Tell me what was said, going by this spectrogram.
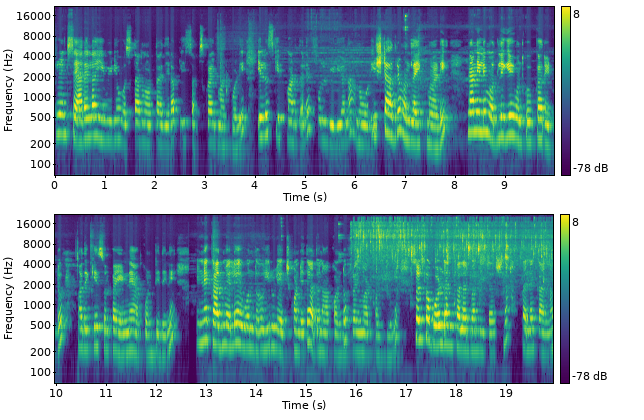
ಫ್ರೆಂಡ್ಸ್ ಯಾರೆಲ್ಲ ಈ ವಿಡಿಯೋ ಹೊಸ್ದಾಗಿ ನೋಡ್ತಾ ಇದ್ದೀರಾ ಪ್ಲೀಸ್ ಸಬ್ಸ್ಕ್ರೈಬ್ ಮಾಡ್ಕೊಳ್ಳಿ. ಎಲ್ಲೂ ಸ್ಕಿಪ್ ಮಾಡ್ದಲೇ ಫುಲ್ ವಿಡಿಯೋನ ನೋಡಿ. ಇಷ್ಟ ಆದರೆ ಒಂದು ಲೈಕ್ ಮಾಡಿ. ನಾನಿಲ್ಲಿ ಮೊದಲಿಗೆ ಒಂದು ಕುಕ್ಕರ್ ಇಟ್ಟು, ಅದಕ್ಕೆ ಸ್ವಲ್ಪ ಎಣ್ಣೆ ಹಾಕ್ಕೊತಿದ್ದೀನಿ. ಎಣ್ಣೆ ಕಾದ್ಮೇಲೆ ಒಂದು ಈರುಳ್ಳಿ ಹೆಚ್ಕೊಂಡಿದ್ದೆ, ಅದನ್ನು ಹಾಕ್ಕೊಂಡು ಫ್ರೈ ಮಾಡ್ಕೊತೀನಿ. ಸ್ವಲ್ಪ ಗೋಲ್ಡನ್ ಕಲರ್ ಬಂದಿದ್ದ ತಕ್ಷಣ ತಲೆಕಾಳನ್ನ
